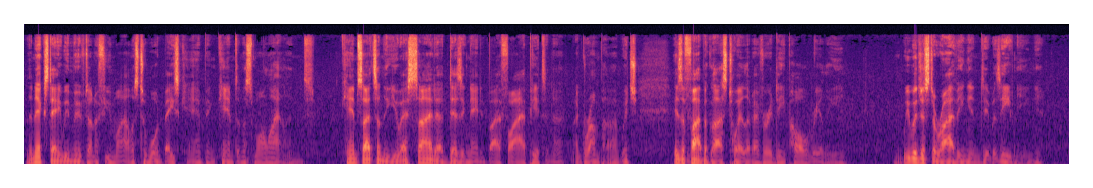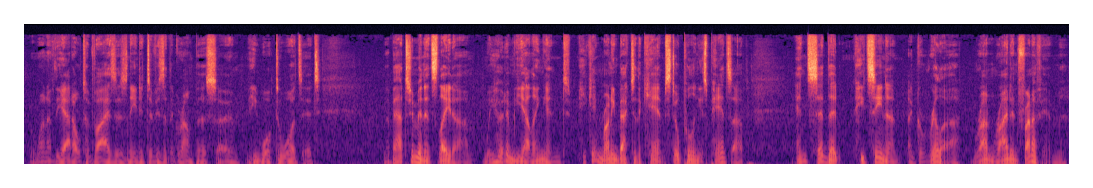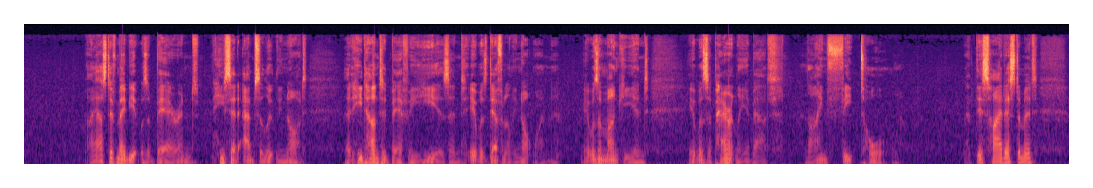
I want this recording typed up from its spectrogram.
The next day, we moved on a few miles toward base camp and camped on a small island. Campsites on the US side are designated by a fire pit and a, a grumper, which is a fiberglass toilet over a deep hole, really. We were just arriving and it was evening. One of the adult advisors needed to visit the grumper, so he walked towards it. About two minutes later, we heard him yelling and he came running back to the camp, still pulling his pants up, and said that he'd seen a, a gorilla run right in front of him. I asked if maybe it was a bear, and he said absolutely not, that he'd hunted bear for years and it was definitely not one. It was a monkey, and it was apparently about nine feet tall. At this height estimate,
